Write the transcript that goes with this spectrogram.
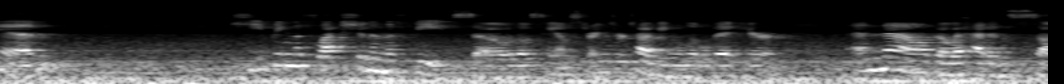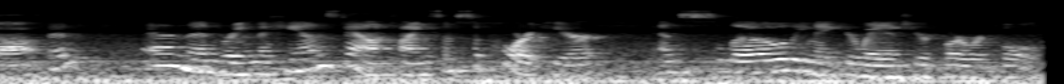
in, keeping the flexion in the feet. So those hamstrings are tugging a little bit here. And now go ahead and soften and then bring the hands down. Find some support here and slowly make your way into your forward fold.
